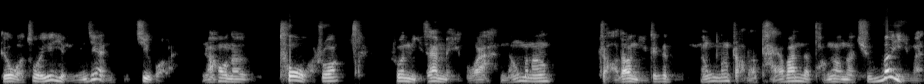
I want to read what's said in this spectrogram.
给我做一个影印件寄过来。然后呢，托我说，说你在美国啊，能不能找到你这个，能不能找到台湾的朋友呢，去问一问，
